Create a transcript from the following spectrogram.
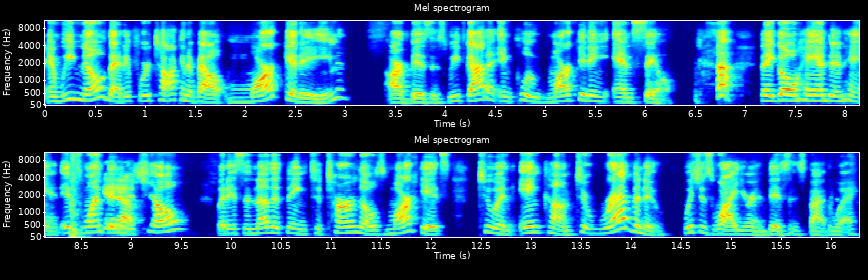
And we know that if we're talking about marketing our business, we've got to include marketing and sale. they go hand in hand. It's one thing out. to show, but it's another thing to turn those markets to an income, to revenue, which is why you're in business, by the way.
